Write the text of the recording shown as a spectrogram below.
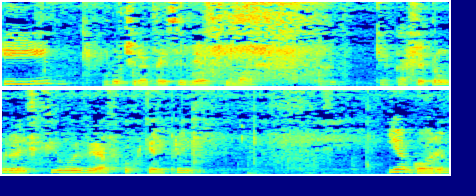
E vou tirar até esse aqui de baixo, que a caixa é tão grande que o EVA ficou pequeno pra ele. E agora,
